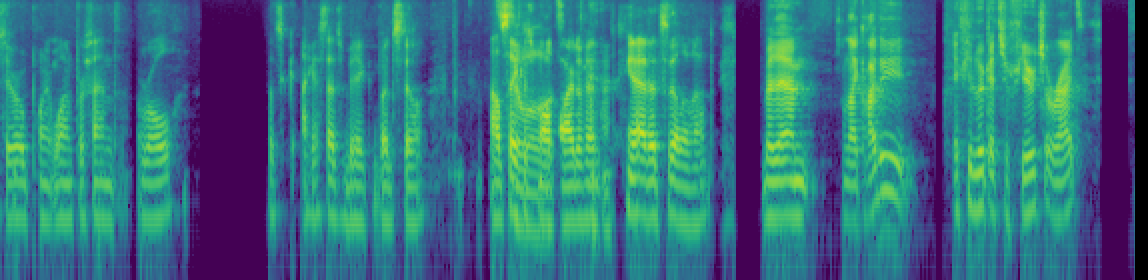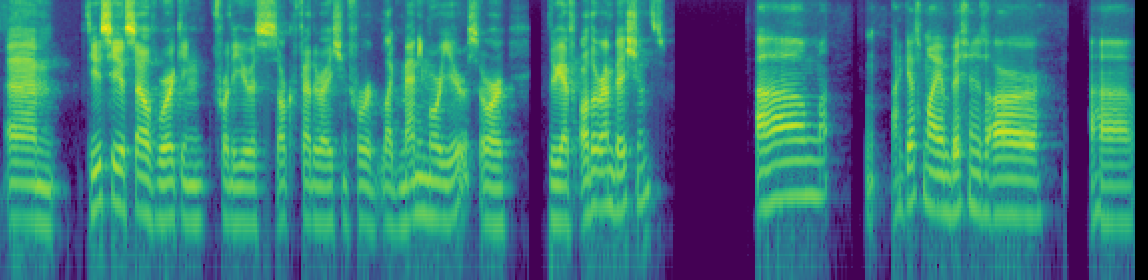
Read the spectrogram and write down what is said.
zero point one percent role. That's I guess that's big, but still, I'll take Still a a small part of it. yeah, that's still a lot. but um, like, how do you, if you look at your future, right? Um, do you see yourself working for the U.S. Soccer Federation for like many more years, or do you have other ambitions? Um, I guess my ambitions are uh,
